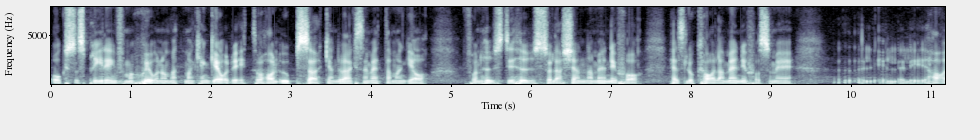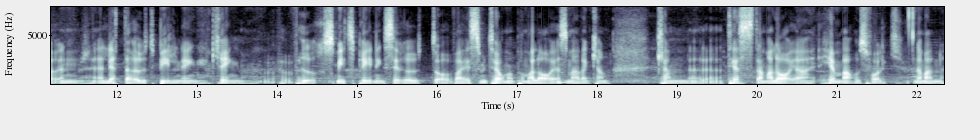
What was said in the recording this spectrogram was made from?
också sprida information om att man kan gå dit och ha en uppsökande verksamhet där man går från hus till hus och lär känna människor, helst lokala människor som är har en, en lättare utbildning kring hur smittspridning ser ut och vad är symptomen på malaria som även kan kan eh, testa malaria hemma hos folk. När man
